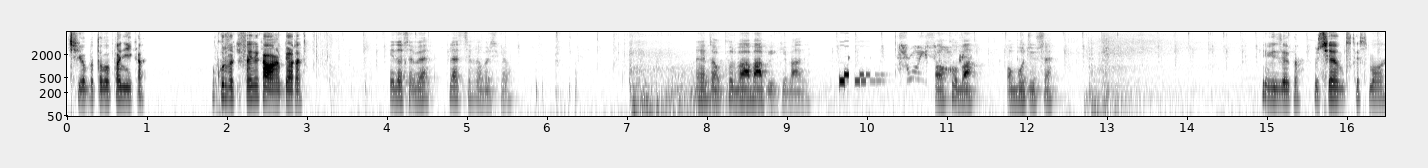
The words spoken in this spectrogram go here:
Cicho, bo to była panika. O kurwa, jaki fajny kałach biorę. I do ciebie. Plecy chyba będziesz miał. A nie to kurwa babik jebany. O Kuba. Obudził się. Nie widzę go. Rzuciłem tutaj smołę.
